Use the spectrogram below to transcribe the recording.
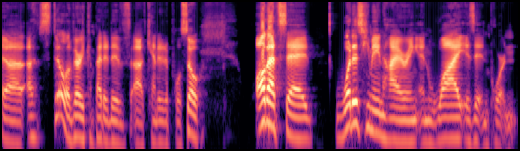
uh, a, still a very competitive uh, candidate pool. So all that said what is humane hiring and why is it important?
